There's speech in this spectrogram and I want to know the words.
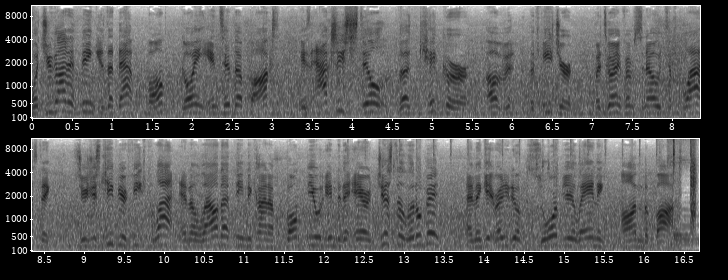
what you gotta think is that that bump going into the box is actually still the kicker of the feature, but it's going from snow to plastic. So you just keep your feet flat and allow that thing to kind of bump you into the air just a little bit and then get ready to absorb your landing on the box.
